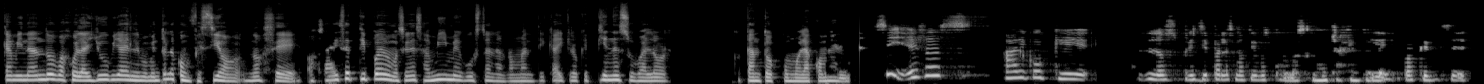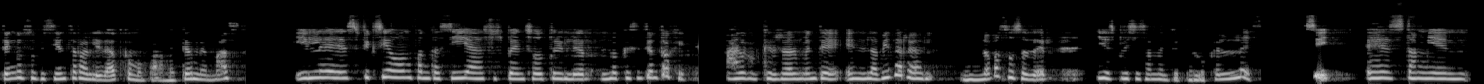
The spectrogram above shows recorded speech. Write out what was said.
caminando bajo la lluvia en el momento de la confesión, no sé. O sea, ese tipo de emociones a mí me gustan la romántica y creo que tiene su valor tanto como la comedia. Sí, eso es algo que los principales motivos por los que mucha gente lee, porque tengo suficiente realidad como para meterme más y lees ficción, fantasía, suspenso, thriller, lo que se te antoje. Algo que realmente en la vida real no va a suceder y es precisamente por lo que lo lees. Sí, es también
